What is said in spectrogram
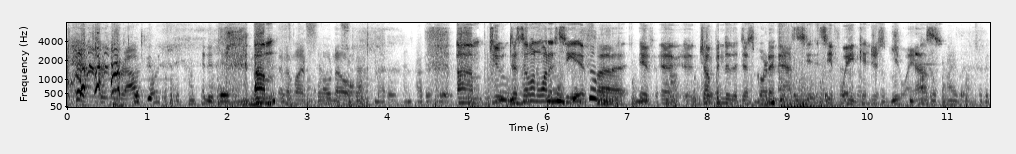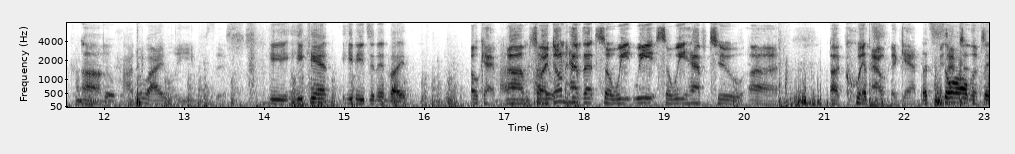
I turned around and, it's, Um, and I'm like oh no. Um, do, does someone want to see if, uh, if, uh, uh, jump into the Discord and ask, see, see if Wade can just join us? Um, How do I leave this? He he can't. He needs an invite. Okay, um, so I do- don't have that, so we, we, so we have to, uh, uh, quit Let's- out again. Let's because store all the looks things.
